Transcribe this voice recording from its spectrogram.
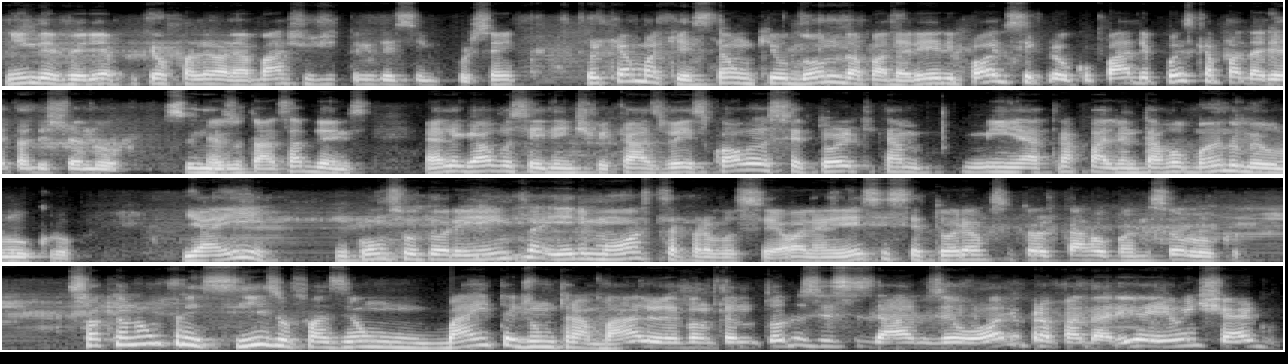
nem deveria, porque eu falei, olha, abaixo de 35%, porque é uma questão que o dono da padaria ele pode se preocupar depois que a padaria está deixando Sim. resultado. Sabe, Denis? É legal você identificar, às vezes, qual é o setor que está me atrapalhando, está roubando o meu lucro. E aí, o consultor entra e ele mostra para você, olha, esse setor é o setor que está roubando o seu lucro. Só que eu não preciso fazer um baita de um trabalho levantando todos esses dados. Eu olho para a padaria e eu enxergo,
